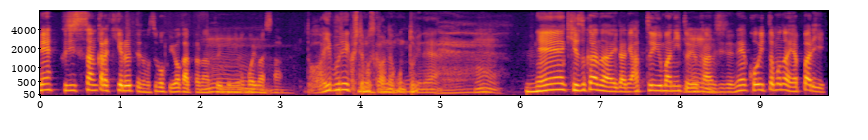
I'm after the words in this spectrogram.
ね、藤津さんから聞けるっていうのもすごく良かったなというふうに思いました。大ブレイクしてますからね、うん本当にね。うんねえ気づかない間にあっという間にという感じでね、こういったものはやっぱり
